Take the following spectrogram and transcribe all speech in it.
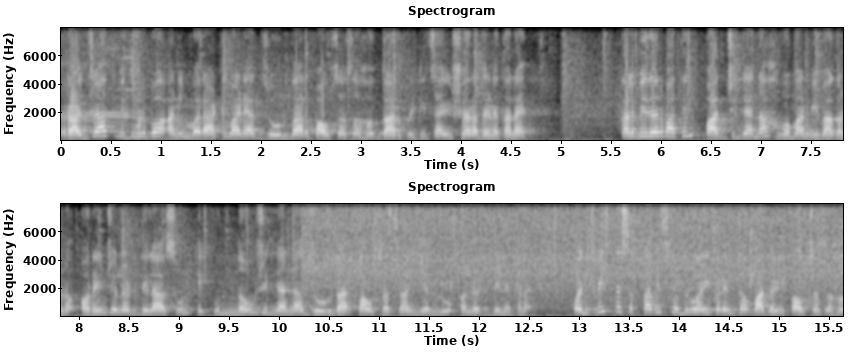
राज्यात विदर्भ आणि मराठवाड्यात जोरदार पावसासह गारपिटीचा इशारा देण्यात आलाय. काल विदर्भातील पाच जिल्ह्यांना हवामान विभागानं ऑरेंज अलर्ट दिला असून एकूण नऊ जिल्ह्यांना जोरदार पावसाचा येल्लो अलर्ट देण्यात आलाय. पंचवीस ते सत्तावीस फेब्रुवारीपर्यंत वादळी पावसासह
